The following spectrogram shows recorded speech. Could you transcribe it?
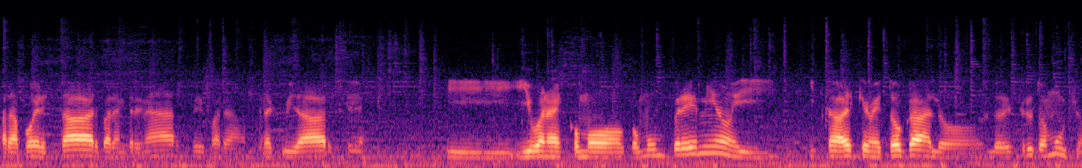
para poder estar, para entrenarse, para, para cuidarse. Y, bueno, es como, como un premio y, y cada vez que me toca lo, lo disfruto mucho.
